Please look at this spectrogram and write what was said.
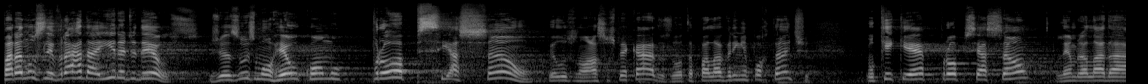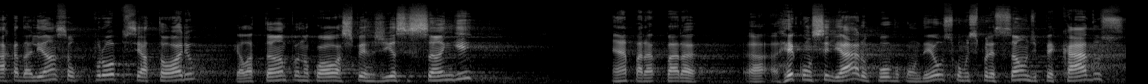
Para nos livrar da ira de Deus, Jesus morreu como propiciação pelos nossos pecados. Outra palavrinha importante. O que, que é propiciação? Lembra lá da Arca da Aliança, o propiciatório, aquela tampa no qual aspergia-se sangue é, para, para uh, reconciliar o povo com Deus, como expressão de pecados.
